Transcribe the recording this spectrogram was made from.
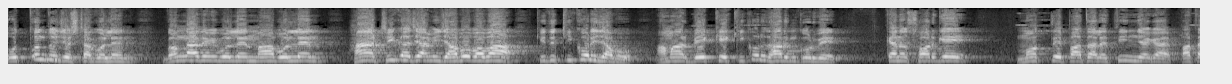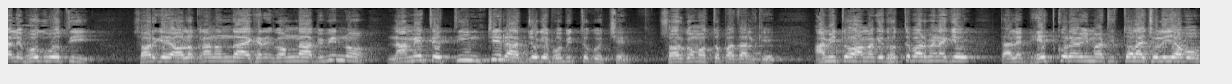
অত্যন্ত চেষ্টা করলেন। গঙ্গা দেবী বললেন, মা বললেন হ্যাঁ ঠিক আছে, আমি যাব বাবা, কিন্তু কি করে যাব? আমার বেগকে কি করে ধারণ করবে? কেন স্বর্গে মত্তে পাতালে তিন জায়গায়, পাতালে ভগবতী, স্বর্গে অলকানন্দা, এখানে গঙ্গা, বিভিন্ন নামেতে তিনটি রাজ্যকে পবিত্র করছেন স্বর্গমত্ত পাতালকে। আমি তো আমাকে ধরতে পারবে না কেউ। তাহলে ভেদ করে আমি মাটির তলায় চলে যাব।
